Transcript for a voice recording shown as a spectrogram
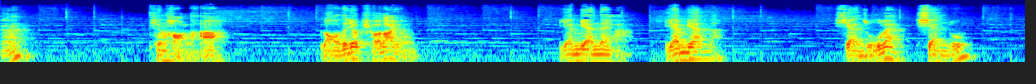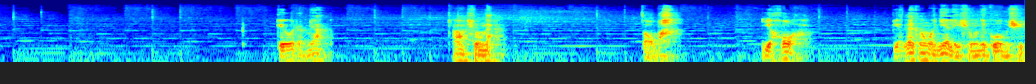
嗯，听好了啊，老子叫朴大勇，延边的呀，延边的。”显族呗，显族，给我点面子啊，兄弟，走吧，以后啊，别再跟我聂磊兄弟过不去，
